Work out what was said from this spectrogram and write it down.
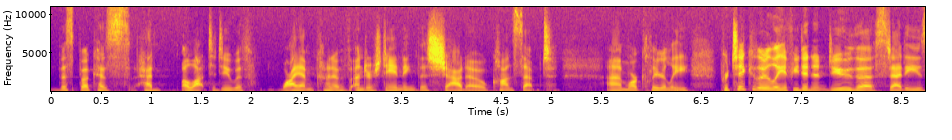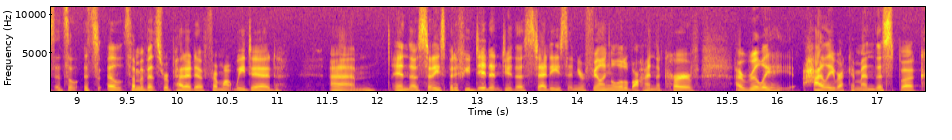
this book has had a lot to do with why I'm kind of understanding this shadow concept. Uh, more clearly, particularly if you didn't do the studies. It's, it's, some of it's repetitive from what we did um, in those studies. But if you didn't do those studies and you're feeling a little behind the curve, I really highly recommend this book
